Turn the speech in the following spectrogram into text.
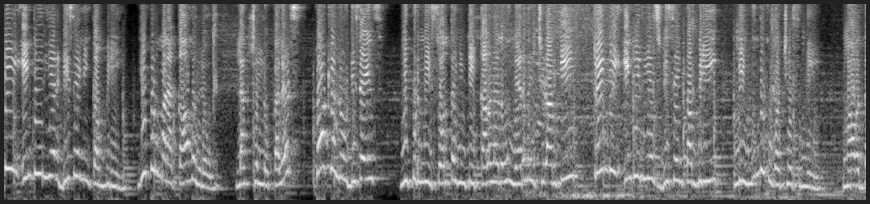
be trendy interior designing company. ఇప్పుడు మన కావల్లో లక్షల్లో కలర్స్ కోట్లలో డిజైన్స్. ఇప్పుడు మీ సొంత ఇంటి కలలను నెరవేర్చడానికి ట్రెండీ ఇంటీరియర్స్ డిజైన్ కంపెనీ మీ ముందుకు వచ్చేసింది. మా వద్ద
